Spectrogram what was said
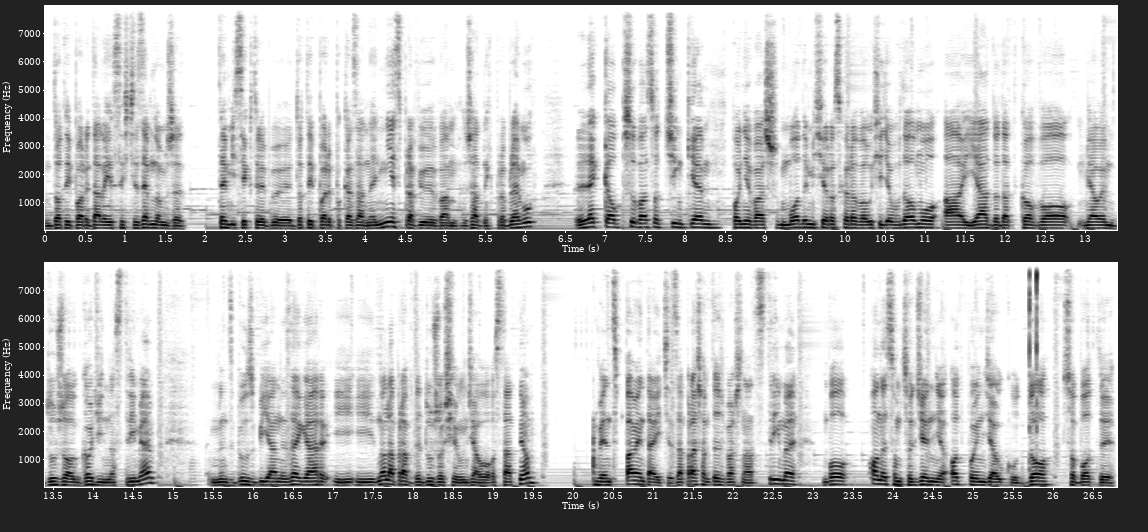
do tej pory dalej jesteście ze mną, że te misje, które były do tej pory pokazane nie sprawiły wam żadnych problemów. Lekka obsuwa z odcinkiem, ponieważ młody mi się rozchorował i siedział w domu, a ja dodatkowo miałem dużo godzin na streamie, więc był zbijany zegar i, i no naprawdę dużo się działo ostatnio. Więc pamiętajcie, zapraszam też was na streamy, bo one są codziennie od poniedziałku do soboty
